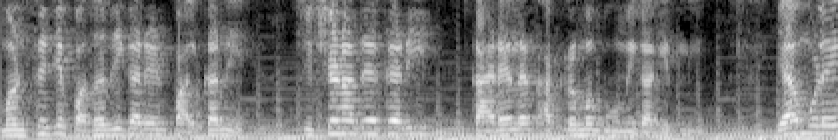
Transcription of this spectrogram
मनसेचे पदाधिकारी आणि पालकांनी शिक्षणाधिकारी कार्यालयात आक्रमक भूमिका घेतली. यामुळे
